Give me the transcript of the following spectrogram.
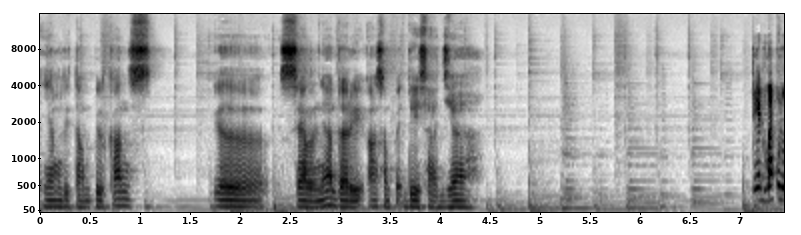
yang ditampilkan eh, selnya dari A sampai D saja D22.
